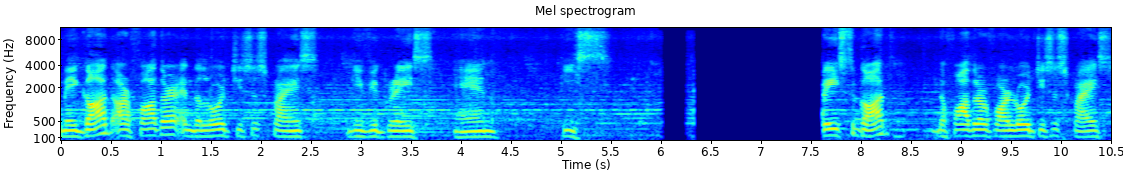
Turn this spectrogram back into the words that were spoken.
May God our Father and the Lord Jesus Christ give you grace and peace. Praise to God, the Father of our Lord Jesus Christ,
